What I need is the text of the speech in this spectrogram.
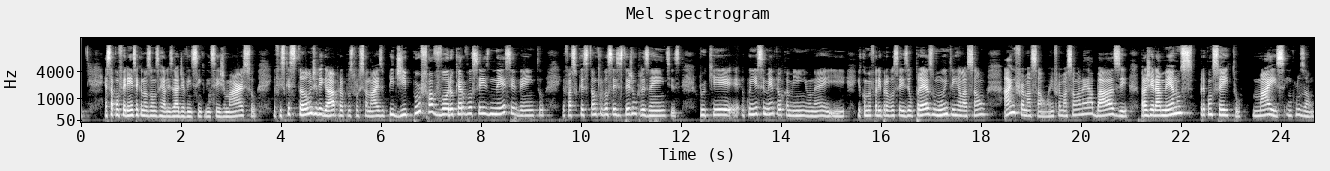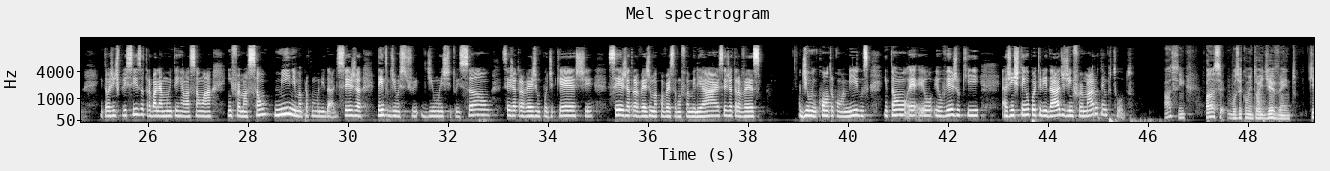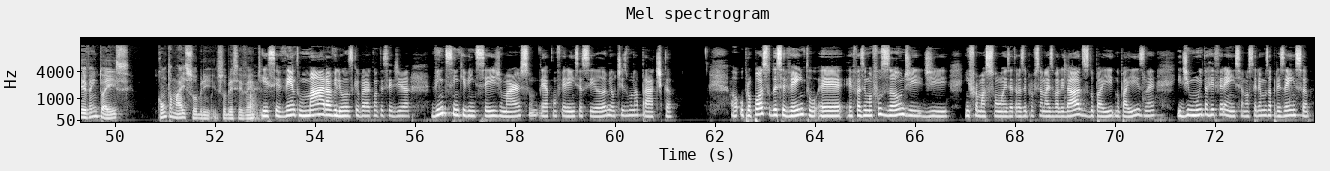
essa conferência que nós vamos realizar dia 25 e 26 de março, eu fiz questão de ligar para os profissionais e pedir, por favor, eu quero vocês nesse evento, eu faço questão que vocês estejam presentes, porque o conhecimento é o caminho, né? E, e como eu falei para vocês, eu prezo muito em relação à informação. A informação ela é a base para gerar menos preconceito, mais inclusão. Então, a gente precisa trabalhar muito em relação à informação mínima para a comunidade, seja dentro de uma, de uma instituição, seja através de um podcast, seja através de uma conversa com um familiar, seja através de um encontro com amigos. Então, é, eu, eu vejo que a gente tem oportunidade de informar o tempo todo. Ah, sim. Falando, você comentou aí de evento. Que evento é esse? Conta mais sobre, sobre esse evento. Esse evento maravilhoso que vai acontecer dia 25 e 26 de março é a conferência SEAME Autismo na Prática. O propósito desse evento é, é fazer uma fusão de, de, informações, é trazer profissionais validados do país, no país, né, e de muita referência. Nós teremos a presença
